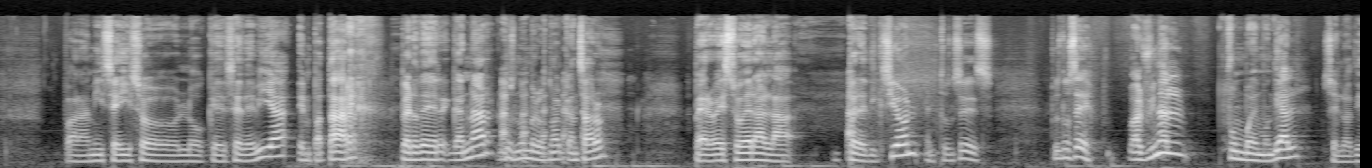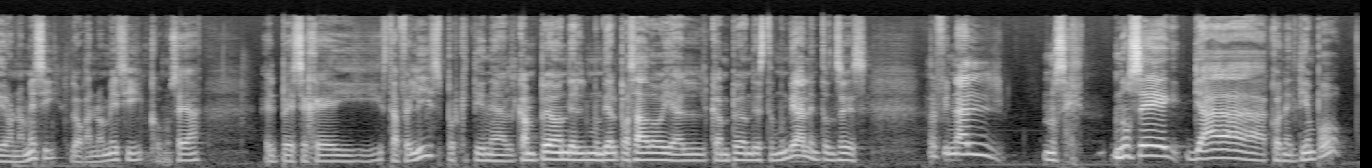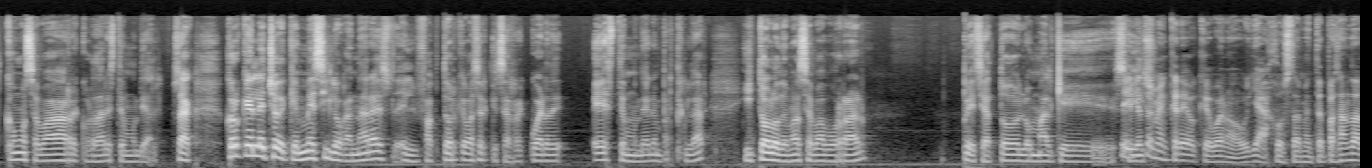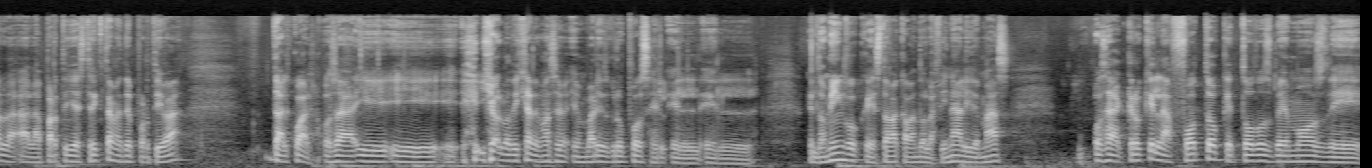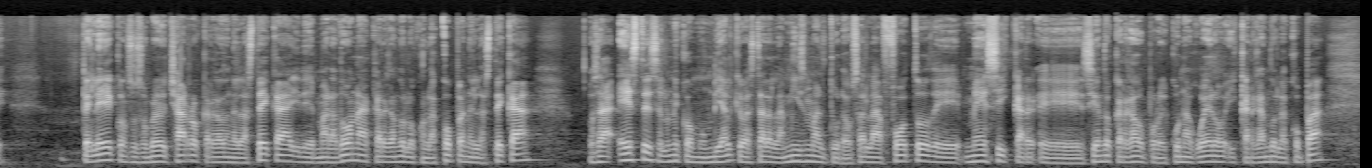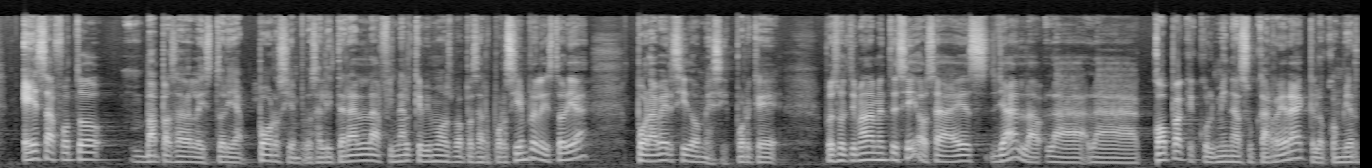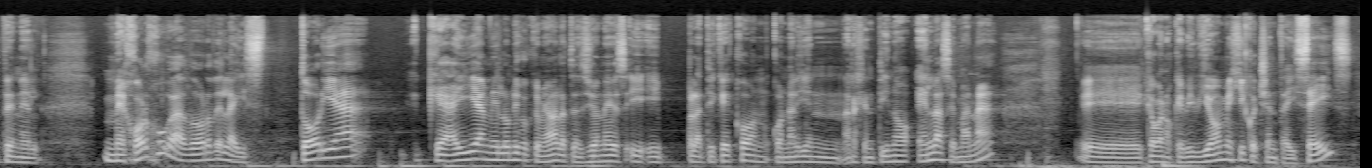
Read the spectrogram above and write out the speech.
Para mí se hizo lo que se debía, empatar, perder, ganar. Los números no alcanzaron, pero eso era la predicción. Entonces, pues no sé, al final fue un buen mundial. Se lo dieron a Messi, lo ganó Messi, como sea. El PSG y está feliz porque tiene al campeón del mundial pasado y al campeón de este mundial. Entonces, al final, no sé, no sé ya con el tiempo cómo se va a recordar este mundial. O sea, creo que el hecho de que Messi lo ganara es el factor que va a hacer que se recuerde este mundial en particular y todo lo demás se va a borrar pese a todo lo mal que se Sí, yo también creo que, bueno, ya justamente pasando a la, a la parte ya estrictamente deportiva, tal cual. O sea, y, y- y yo lo dije además en, en varios grupos el, el- el- el domingo que estaba acabando la final y demás. O sea, creo que la foto que todos vemos de Pelé con su sombrero de charro cargado en el Azteca y de Maradona cargándolo con la copa en el Azteca. O sea, este es el único mundial que va a estar a la misma altura. O sea, la foto de Messi eh, siendo cargado por el Kun Agüero y cargando la copa, esa foto va a pasar a la historia por siempre. O sea, literal, la final que vimos va a pasar por siempre a la historia por haber sido Messi. Porque pues últimamente sí, o sea, es ya la, la, copa que culmina su carrera, que lo convierte en el mejor jugador de la historia, que ahí a mí lo único que me llama la atención es, y, platiqué con, con, alguien argentino en la semana, eh, que bueno, que vivió México 86,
